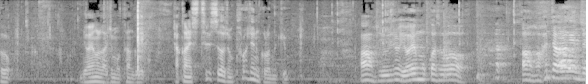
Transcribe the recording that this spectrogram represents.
그 여행을 가지 못한 그 약간의 스트레스가 좀 풀어지는 그런 느낌. 아 요즘에 여행 못 가서 아, 한 장을 하겠는데.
